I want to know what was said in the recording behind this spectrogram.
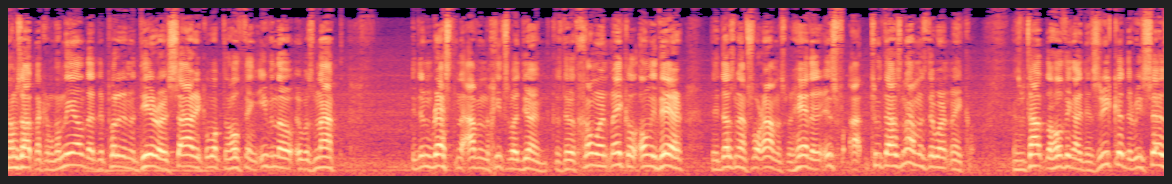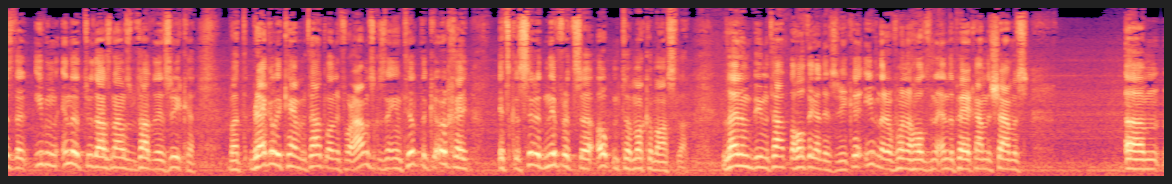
comes out like a Gamliel, that they put it in a deer or a sar, you can walk the whole thing, even though it was not he didn't rest in the Avim Mechitz Badyon because the Chom weren't Mekel only there. It doesn't have four Amos, but here there is uh, two thousand Amos. They weren't Mekel. It's without the whole thing like the Zrika. The Re says that even in the two thousand Amos without the Zrika, but regularly came without only four Amos because until the Keurche, it's considered nifritz uh, open to Makkah Masla. Let him be without the whole thing at the Zrika, even though Rav holds in the end of Perikam the Shabbos. Um,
